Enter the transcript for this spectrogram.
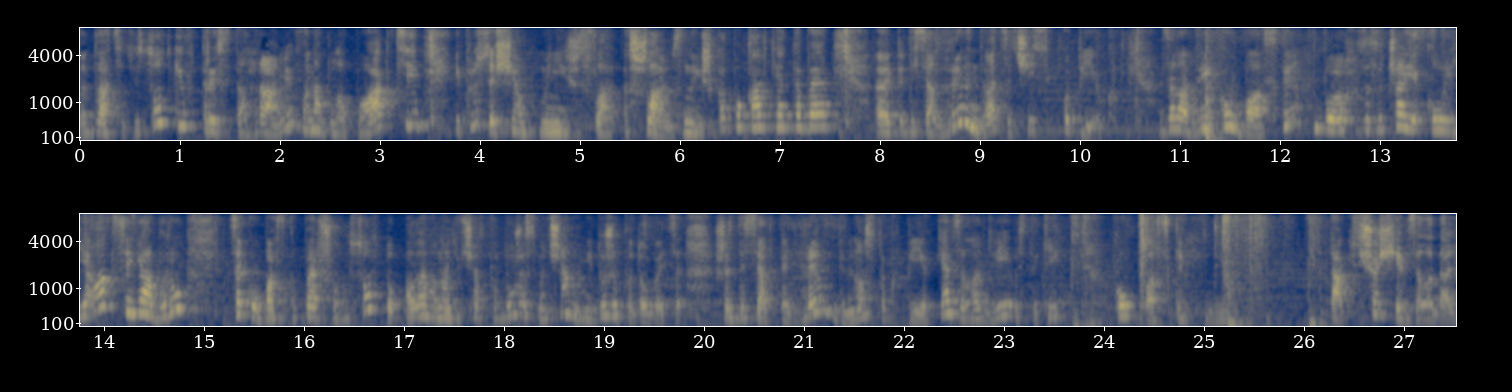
е, 20%, 300 грамів. Вона була по акції. І плюс ще мені йшла, йшла знижка по карті АТБ е, 50 гривень 26 копійок. Взяла дві ковбаски, бо зазвичай, коли є акція, я беру. Це ковбаска першого сорту, але вона, дівчатка, дуже смачна, мені дуже подобається. 65 гривень 90 копійок. Я взяла дві ось такі ковбаски. Дві. Так, що ще взяла далі?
